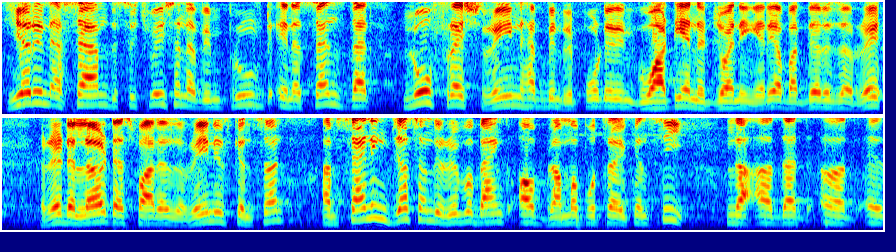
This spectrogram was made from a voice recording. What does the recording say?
here in Assam, the situation have improved in a sense that no fresh rain have been reported in Guwahati and adjoining area. But there is a red, red alert as far as rain is concerned. I'm standing just on the riverbank of Brahmaputra. You can see that uh, uh,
